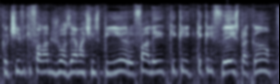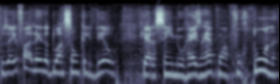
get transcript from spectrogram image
que eu tive que falar do José Martins Pinheiro, e falei o que, que, ele- que, que ele fez pra Campos. Aí eu falei da doação que ele deu, que era 100 mil reais na época, uma fortuna.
